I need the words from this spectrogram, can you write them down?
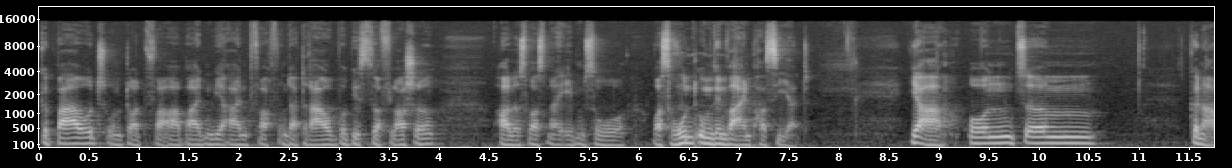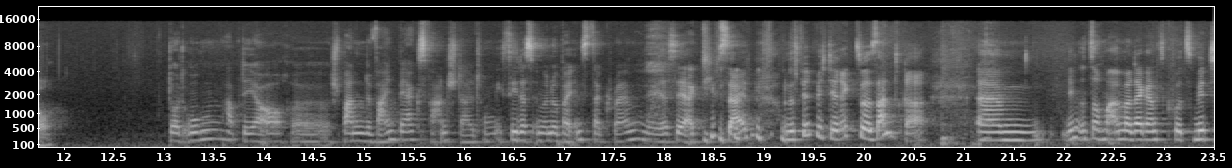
gebaut und dort verarbeiten wir einfach von der Traube bis zur Flasche alles, was man eben so, was rund um den Wein passiert. Ja, und ähm, genau, Dort oben habt ihr ja auch äh, spannende Weinbergsveranstaltungen. Ich sehe das immer nur bei Instagram, wo ihr sehr aktiv seid. Und das führt mich direkt zur Sandra. Ähm, nehmt uns doch mal einmal da ganz kurz mit.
